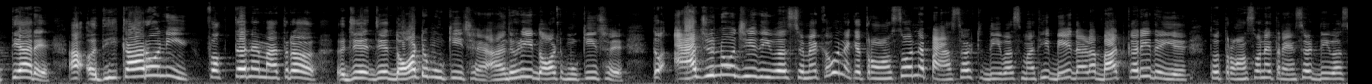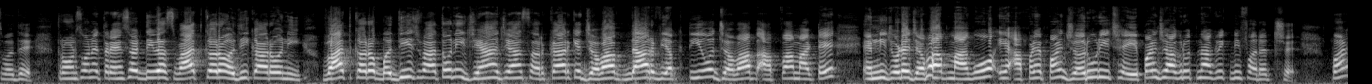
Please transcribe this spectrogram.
અત્યારે આ અધિકારોની ફક્ત ને માત્ર જે જે દોટ મૂકી છે, આંધળી દોટ મૂકી છે, તો આજનો જે દિવસ છે, મેં કહું ને કે ત્રણસો ને પાસઠ દિવસમાંથી બે દાડા બાદ કરી દઈએ, તો ત્રણસો ને ત્રેસઠ દિવસ વધે. ત્રણસો ને ત્રેસઠ દિવસ વાત કરો અધિકારોની, વાત કરો બધી જ વાતોની, જ્યાં જ્યાં સરકાર કે જવાબદાર વ્યક્તિઓ જવાબ આપવા માટે એમની જોડે જવાબ માગવો, એ આપણે પણ જરૂરી છે, એ પણ જાગૃત નાગરિકની ફરજ છે. પણ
